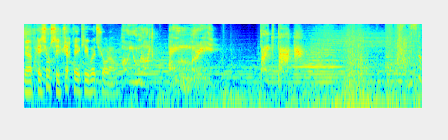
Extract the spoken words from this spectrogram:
J'ai l'impression que c'est pire qu'avec les voitures là. hein. Are you not angry? Fight back! It's the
